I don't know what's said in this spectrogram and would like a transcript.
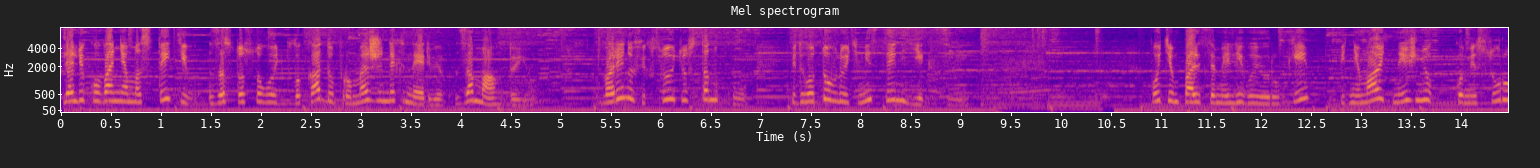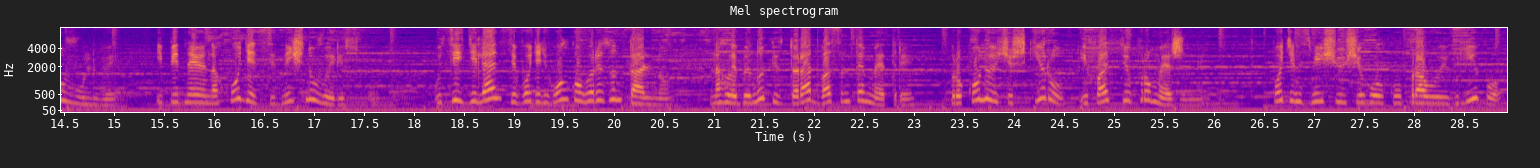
Для лікування маститів застосовують блокаду промежених нервів за магдою. Тварину фіксують у станку, підготовлюють місце ін'єкції. Потім пальцями лівої руки піднімають нижню комісуру вульви і під нею знаходять сідничну вирізку. У цій ділянці вводять голку горизонтально на глибину 1,5-2 см, проколюючи шкіру і фасцію промежини. Потім, зміщуючи голку вправо і вліво,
